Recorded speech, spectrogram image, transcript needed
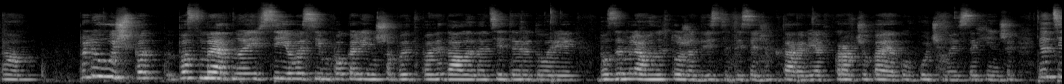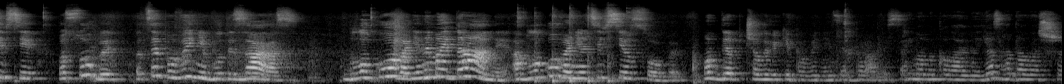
там, посмертно і всі його сім поколінь, щоб відповідали на цій території, бо земля у них теж 200 тисяч гектарів, як в Кравчука, як у Кучми і всіх інших. І оці всі особи, оце повинні бути зараз блоковані, не майдани, а блоковані ці всі особи. От де б чоловіки повинні збиратися. Інна Миколаївна, я згадала ще,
